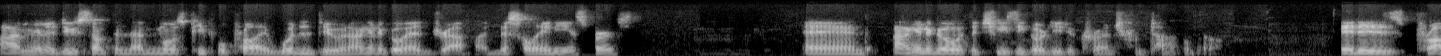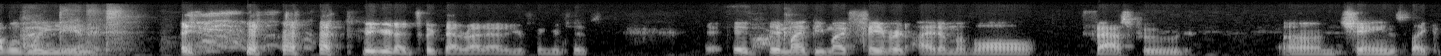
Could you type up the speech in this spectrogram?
I'm going to do something that most people probably wouldn't do, and I'm going to go ahead and draft my miscellaneous first. And I'm going to go with the cheesy gordita crunch from Taco Bell. It is probably God damn it. I figured I took that right out of your fingertips. It, Fuck. it might be my favorite item of all fast food um, chains. Like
